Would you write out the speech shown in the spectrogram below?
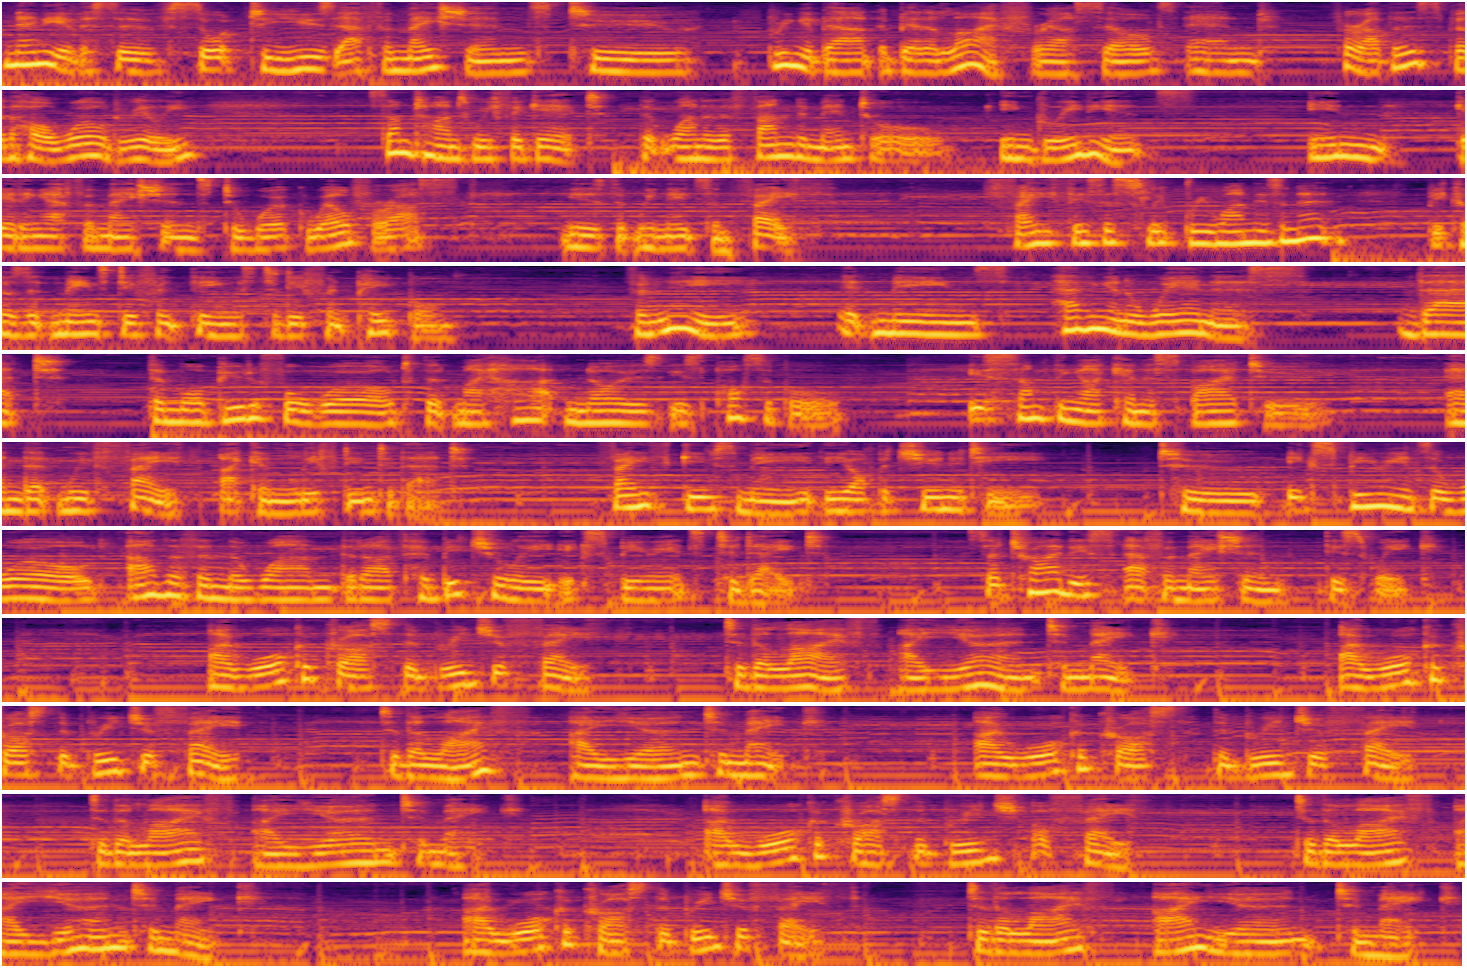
Many of us have sought to use affirmations to bring about a better life for ourselves and for others, for the whole world, really. Sometimes we forget that one of the fundamental ingredients in getting affirmations to work well for us is that we need some faith. Faith is a slippery one, isn't it? Because it means different things to different people. For me, it means having an awareness that the more beautiful world that my heart knows is possible is something I can aspire to, and that with faith I can lift into that. Faith gives me the opportunity to experience a world other than the one that I've habitually experienced to date. So try this affirmation this week. I walk across the bridge of faith to the life I yearn to make. I walk across the bridge of faith to the life I yearn to make. I walk across the bridge of faith to the life I yearn to make. I walk across the bridge of faith to the life I yearn to make. I walk across the bridge of faith to the life I yearn to make.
